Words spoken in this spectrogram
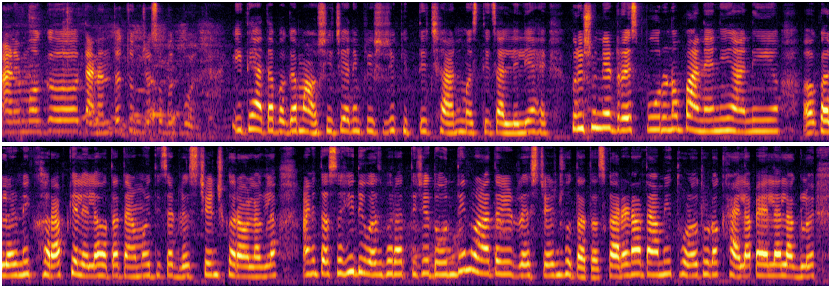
आणि मग त्यानंतर तुमच्यासोबत बोलते. इथे आता बघा मावशीची आणि प्रिशूची किती छान मस्ती चाललेली आहे. प्रिशूने ड्रेस पूर्ण पाण्याने आणि कलरने खराब केलेला होता त्यामुळे तिचा ड्रेस चेंज करावा लागला. आणि तसंही दिवसभरात तिचे दोन तीन वेळा तरी ड्रेस चेंज होतातच. कारण आता आम्ही थोडं थोडं खायला प्यायला लागलो आहे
